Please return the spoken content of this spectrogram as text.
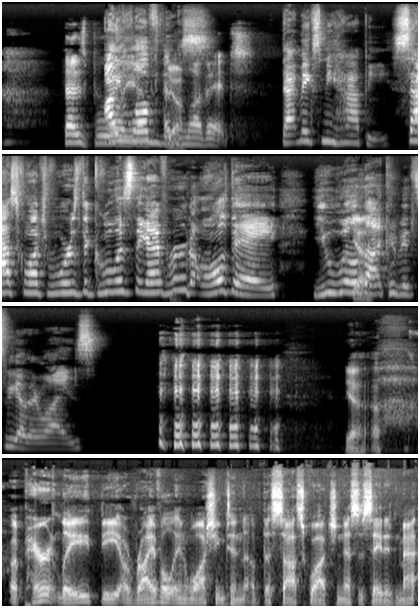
That is brilliant. I love I love it. That makes me happy. Sasquatch War is the coolest thing I've heard all day. You will Yeah. not convince me otherwise. Yeah. uh, apparently, the arrival in Washington of the Sasquatch necessitated ma-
